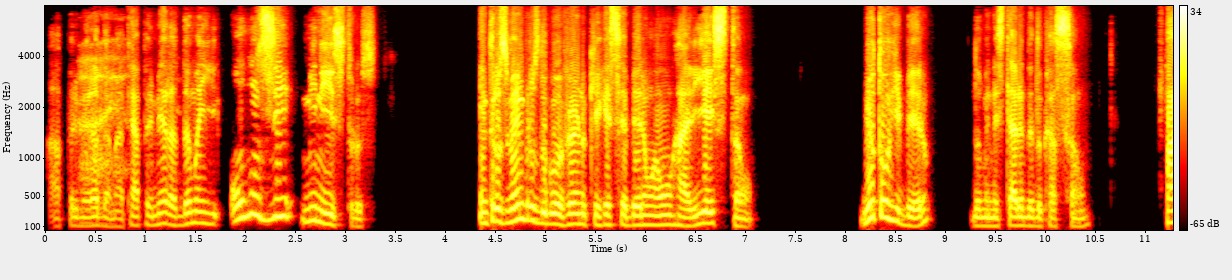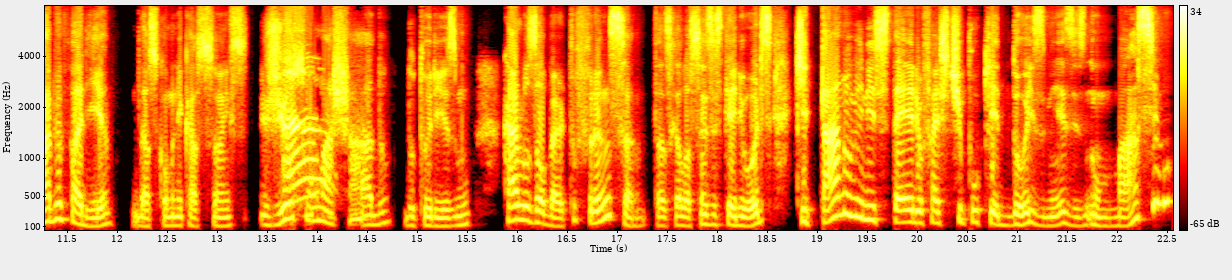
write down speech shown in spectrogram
A primeira dama, até a primeira dama e 11 ministros. Entre os membros do governo que receberam a honraria estão Milton Ribeiro, do Ministério da Educação, Fábio Faria, das Comunicações, Gilson Ah. Machado, do Turismo, Carlos Alberto França, das Relações Exteriores, que tá no Ministério faz tipo o quê? Dois meses no máximo,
